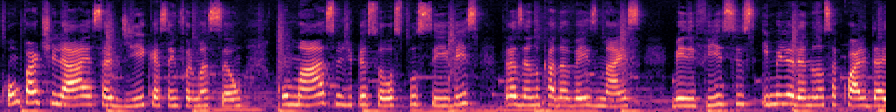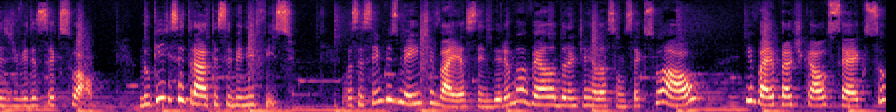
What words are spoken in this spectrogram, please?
compartilhar essa dica, essa informação com o máximo de pessoas possíveis, trazendo cada vez mais benefícios e melhorando a nossa qualidade de vida sexual. Do que, que se trata esse benefício? Você simplesmente vai acender uma vela durante a relação sexual e vai praticar o sexo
